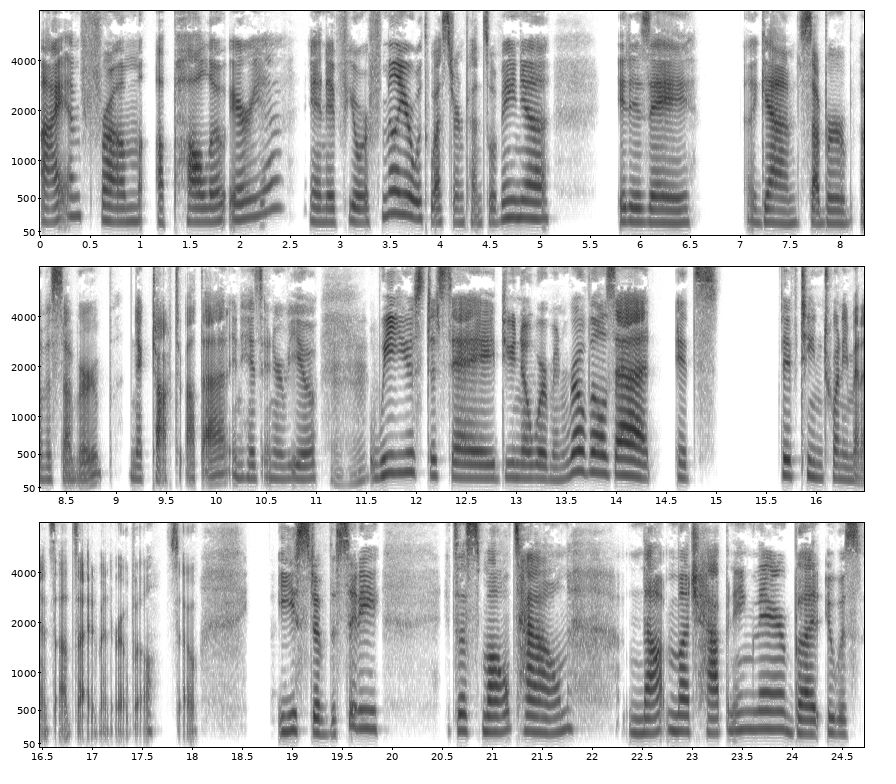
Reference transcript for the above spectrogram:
I am from Apollo area. And if you're familiar with Western Pennsylvania, it is a, again, suburb of a suburb. Nick talked about that in his interview. Mhm. We used to say, Do you know where Monroeville's at? It's 15, 20 minutes outside of Monroeville. So east of the city. It's a small town, not much happening there, but it was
